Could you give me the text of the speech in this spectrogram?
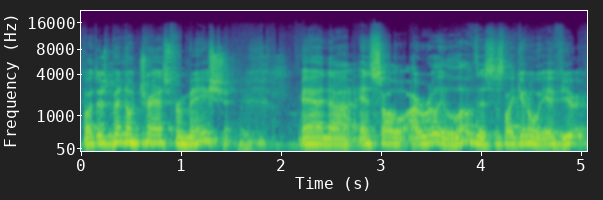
but there's been no transformation. And uh, and so I really love this. It's like you know if you're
